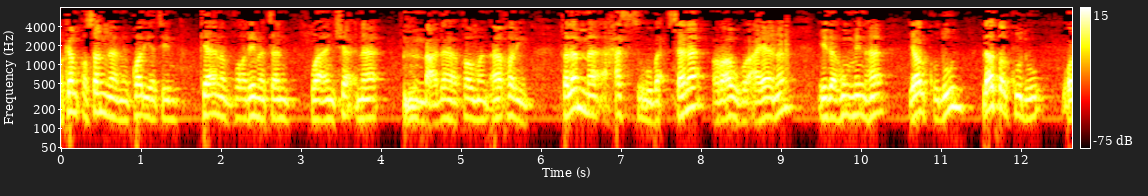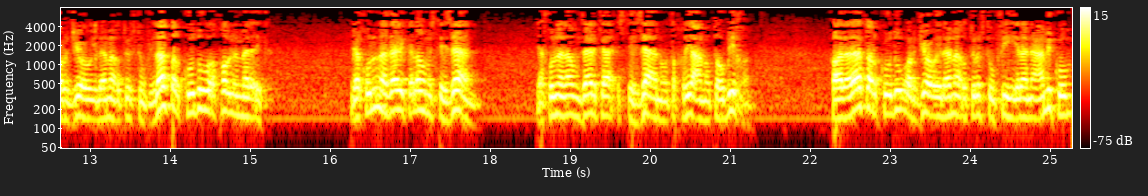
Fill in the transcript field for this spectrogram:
وكم قصمنا من قرية كانت ظالمة وأنشأنا بعدها قوما آخرين. فلما أحسوا بأسنا رأوه عيانا إذا هم منها يركضون. لا تركضوا وارجعوا إلى ما أترفتم فيه. لا تركضوا وقول الملائكة. يقولون ذلك لهم استهزاء. يقولون لهم ذلك استهزاء وتقريعا وتوبيخا. قال لا تركضوا وارجعوا إلى ما أترفتم فيه إلى نعمكم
